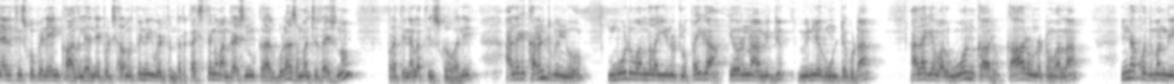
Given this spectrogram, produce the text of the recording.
నెల తీసుకోకపోయినా ఏం కాదులే అనేటువంటి చాలామంది పెండింగ్ పెడుతుంటారు. ఖచ్చితంగా మన రేషన్ కార్డు కూడా సంబంధించిన రేషను ప్రతి నెల తీసుకోవాలి. అలాగే కరెంటు బిల్లు మూడు వందల యూనిట్లు పైగా ఎవరైనా విద్యుత్ వినియోగం ఉంటే కూడా అలాగే వాళ్ళ ఓన్ కారు కారు ఉండటం వల్ల ఇంకా కొద్దిమంది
